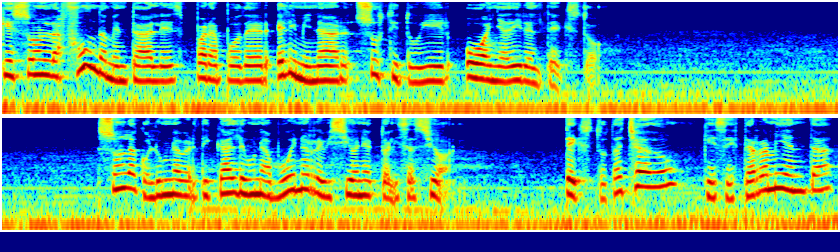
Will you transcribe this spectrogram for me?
que son las fundamentales para poder eliminar, sustituir o añadir el texto. Son la columna vertical de una buena revisión y actualización texto tachado, que es esta herramienta,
